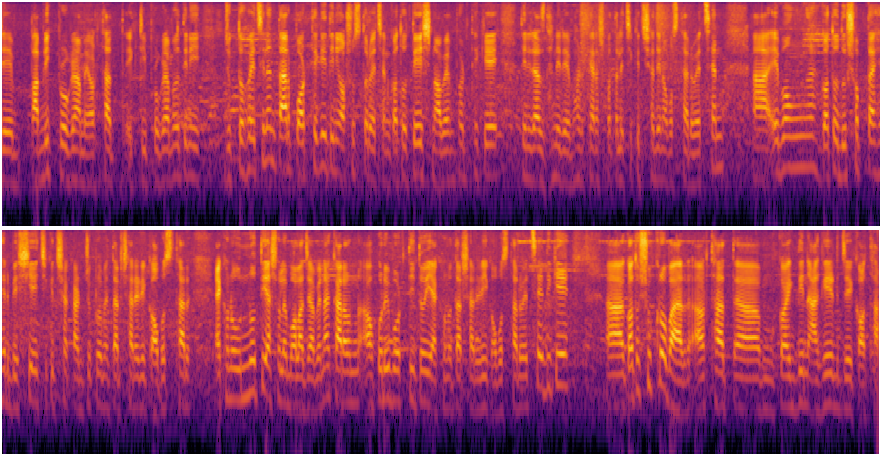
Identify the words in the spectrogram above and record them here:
যে পাবলিক প্রোগ্রামে অর্থাৎ একটি প্রোগ্রামেও তিনি যুক্ত হয়েছিলেন। তারপর থেকেই তিনি অসুস্থ রয়েছেন। গত তেইশ নভেম্বর থেকে তিনি রাজধানীর কেয়ার হাসপাতালে চিকিৎসাধীন অবস্থায় রয়েছেন। এবং গত দু সপ্তাহের বেশি এই চিকিৎসা কার্যক্রমে তার শারীরিক অবস্থার এখনও উন্নতি আসলে বলা যাবে না, কারণ অপরিবর্তিতই এখনও তার শারীরিক অবস্থা রয়েছে। এদিকে গত শুক্রবার, অর্থাৎ কয়েকদিন আগের যে কথা,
